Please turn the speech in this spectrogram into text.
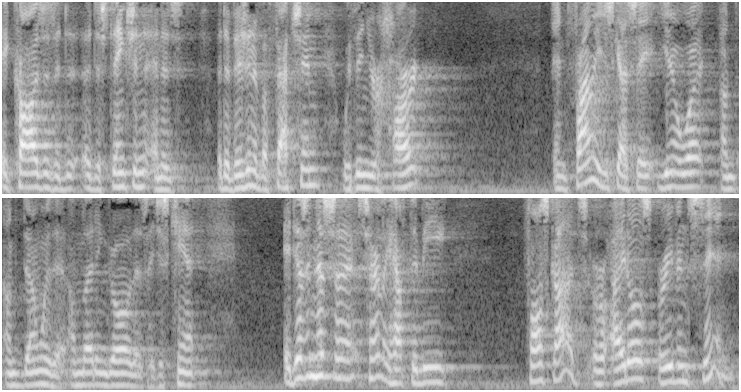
it causes a, a distinction and is a division of affection within your heart. And finally, you just got to say, you know what? I'm, I'm done with it. I'm letting go of this. I just can't. It doesn't necessarily have to be false gods or idols or even sin.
